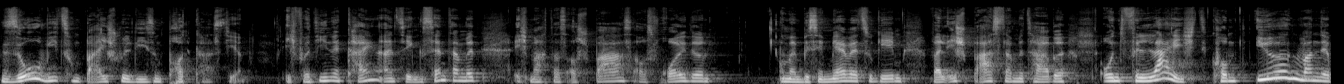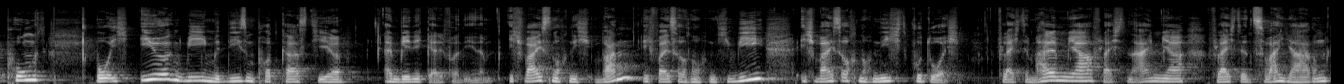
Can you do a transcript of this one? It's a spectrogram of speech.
so wie zum Beispiel diesen Podcast hier. Ich verdiene keinen einzigen Cent damit. Ich mache das aus Spaß, aus Freude um ein bisschen Mehrwert zu geben, weil ich Spaß damit habe. Und vielleicht kommt irgendwann der Punkt, wo ich irgendwie mit diesem Podcast hier ein wenig Geld verdiene. Ich weiß noch nicht wann, ich weiß auch noch nicht wie, ich weiß auch noch nicht wodurch. Vielleicht im halben Jahr, vielleicht in einem Jahr, vielleicht in zwei Jahren.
